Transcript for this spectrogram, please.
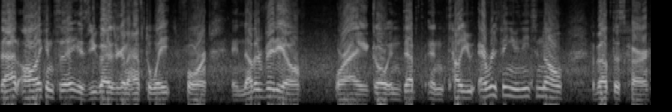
That all I can say is you guys are going to have to wait for another video where I go in depth and tell you everything you need to know about this car.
